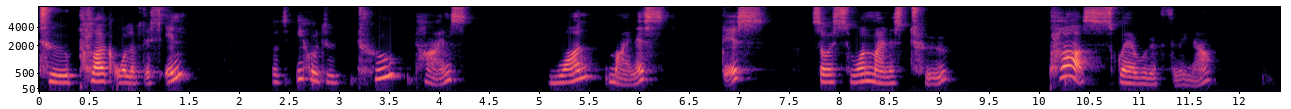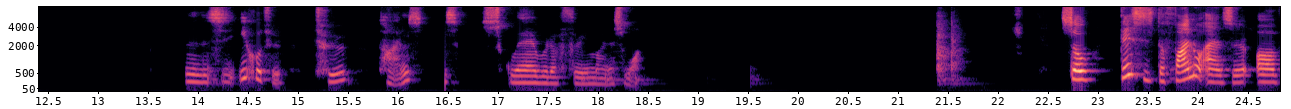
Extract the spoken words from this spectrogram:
to plug all of this in. So it's equal to 2 times 1 minus this. So it's 1 minus 2 plus square root of 3 now. And this is equal to 2 times square root of 3 minus 1. So this is the final answer of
